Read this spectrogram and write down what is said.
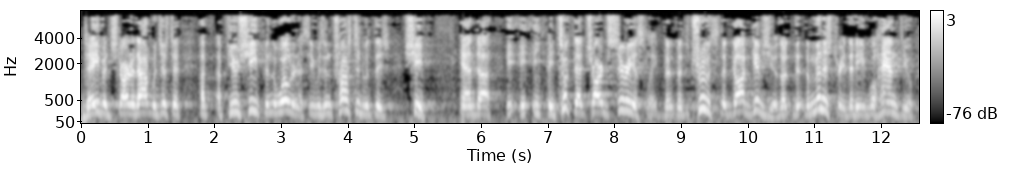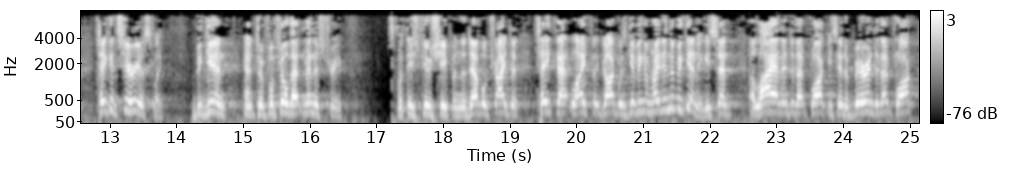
David started out with just a, a, a few sheep in the wilderness. He was entrusted with these sheep. And uh, he, he, he, took that charge seriously. The, the truth that God gives you, the, the, the, ministry that He will hand you, take it seriously. Begin and to fulfill that ministry with these few sheep. And the devil tried to take that life that God was giving him right in the beginning. He sent a lion into that flock. He sent a bear into that flock.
